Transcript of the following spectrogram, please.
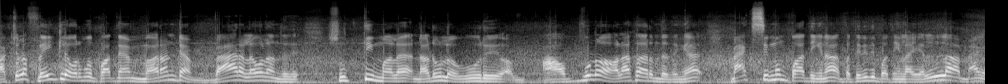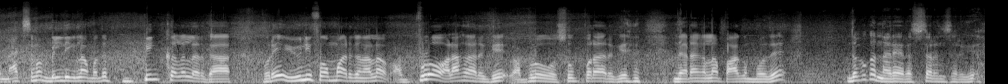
ஆக்சுவலாக ஃப்ளைட்டில் வரும்போது பார்த்தேன் மறந்துட்டேன். வேறு லெவலில் இருந்தது. சுற்றி மலை நடுவில் ஊர் அவ்வளோ அழகாக இருந்ததுங்க. மேக்ஸிமம் பார்த்தீங்கன்னா இப்போ தெரியுது பார்த்தீங்களா எல்லா மே மேக்ஸிமம் பில்டிங்லாம் வந்து பிங்க் கலரில் இருக்கா? ஒரே யூனிஃபார்மாக இருக்கிறதுனால அவ்வளோ அழகாக இருக்குது அவ்வளோ சூப்பராக இருக்குது இந்த இடங்கள்லாம் பார்க்கும்போது. இந்த பக்கம் நிறைய ரெஸ்டாரண்ட்ஸ் இருக்குது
